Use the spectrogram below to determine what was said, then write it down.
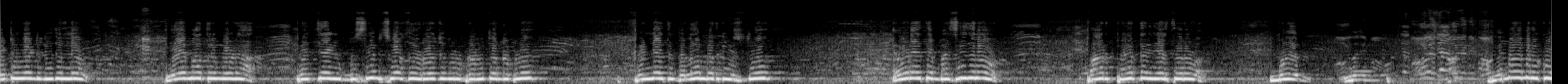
ఎటువంటి నిధులు లేవు. ఏ మాత్రం కూడా ప్రత్యేక ముస్లిమ్స్ కోసం రోజు మన ప్రభుత్వం ఉన్నప్పుడు పెళ్ళైతే దుల్లం బతికిస్తూ ఎవరైతే మసీదులో ప్రార్- ప్రార్థన చేస్తారో ము- ఇమాములకు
